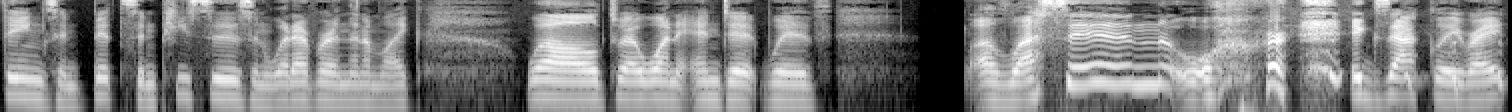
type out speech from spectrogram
things and bits and pieces and whatever. And then I'm like, well, do I want to end it with a lesson or exactly right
